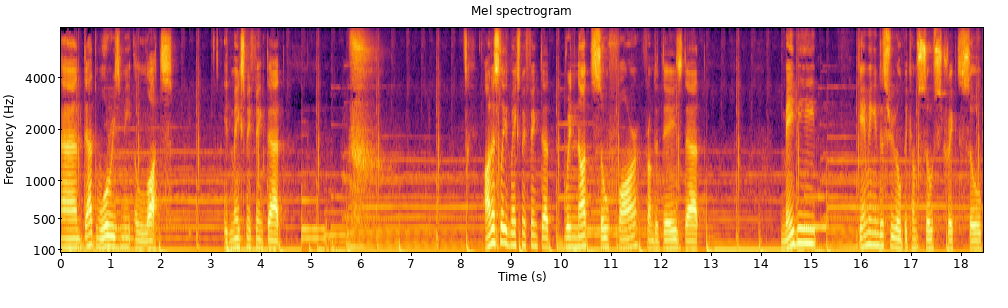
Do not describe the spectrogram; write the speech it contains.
And that worries me a lot. It makes me think that honestly it makes me think that we're not so far from the days that maybe gaming industry will become so strict so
